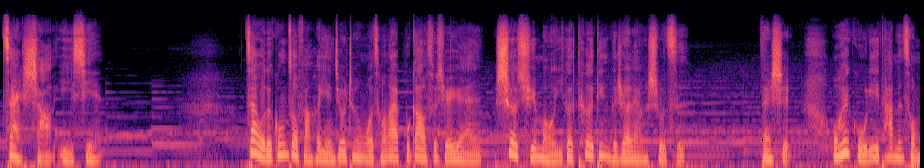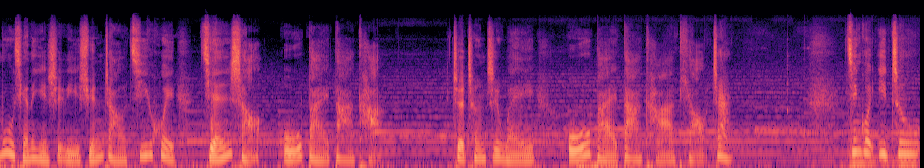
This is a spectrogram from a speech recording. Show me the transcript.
再少一些。在我的工作坊和研究中，我从来不告诉学员摄取某一个特定的热量数字，但是我会鼓励他们从目前的饮食里寻找机会减少五百大卡，这称之为五百大卡挑战。经过一周，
